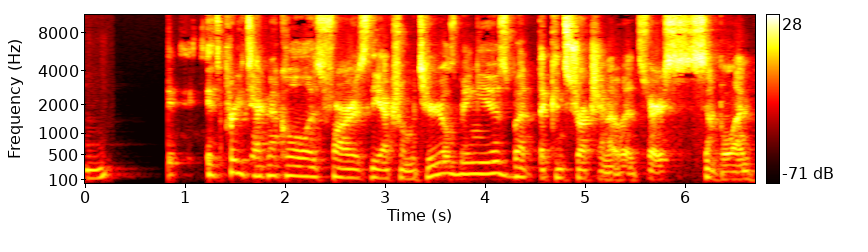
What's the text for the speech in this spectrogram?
Um, it's pretty technical as far as the actual materials being used, but the construction of it's very simple, and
